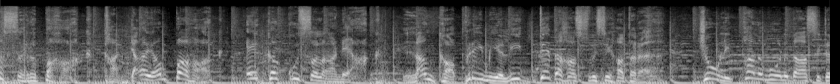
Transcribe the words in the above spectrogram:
වසර පහක් කණ්ඩායම් පහක් එක කුසලානයක්. ලංකා ප්‍රීමිය ලීග් දෙදහස් විසි හතර ජූලි පළමුුවනදා සිට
